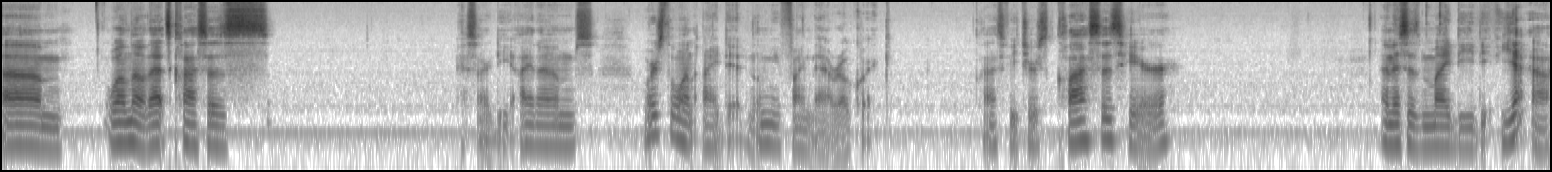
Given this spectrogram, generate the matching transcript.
um, well, no, that's classes, SRD items. Where's the one I did? Let me find that real quick. Class features. Classes here. And this is my DD. Yeah.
